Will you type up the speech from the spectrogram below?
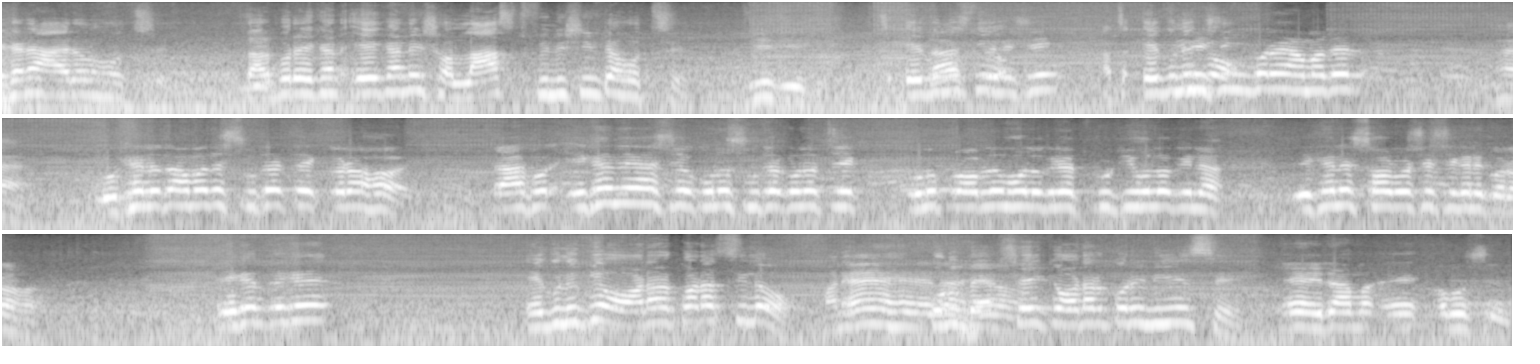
এখানে আয়রন হচ্ছে। তারপরে এখানে এখানে লাস্ট ফিনিশিংটা হচ্ছে। জি জি এগুলো Last কি আচ্ছা এগুলো কি ফিনিশিং করে আমাদের হ্যাঁ। ওখানে তো আমাদের শুটার চেক করা হয়। তারপর এখানে আসে কোনো শুটার কোনো চেক কোনো প্রবলেম হলো কিনা ত্রুটি হলো কিনা এখানে সর্বশেষ এখানে করা হয়। এখান থেকে এগুলো কি অর্ডার করা ছিল? মানে হ্যাঁ, হ্যাঁ, কোনো হ্যাঁ, ব্যবসায়ীকে অর্ডার করে নিয়েছে? হ্যাঁ এটা আমার অবশ্যই।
